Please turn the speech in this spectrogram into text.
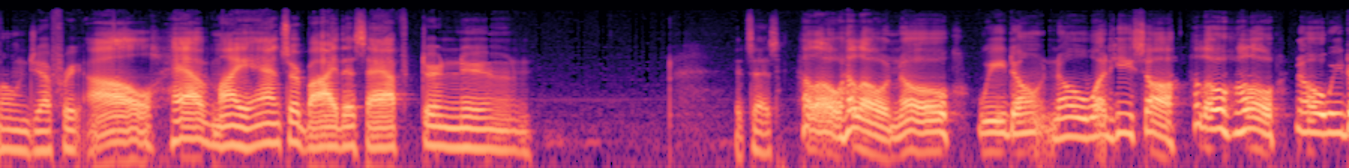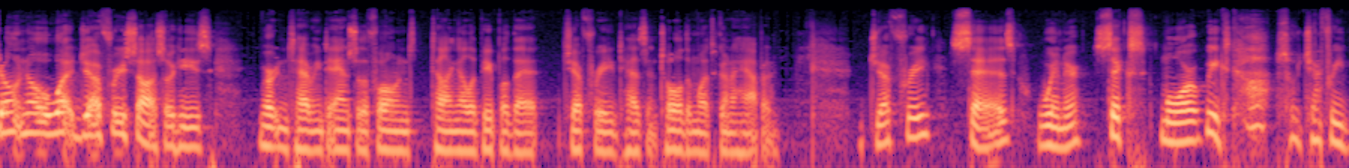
moaned Geoffrey. I'll have my answer by this afternoon. It says, Hello, hello, no, we don't know what he saw. Hello, hello, no, we don't know what Geoffrey saw. So he's, Merton's having to answer the phone telling other people that Geoffrey hasn't told them what's going to happen. Geoffrey says winter six more weeks. so Geoffrey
